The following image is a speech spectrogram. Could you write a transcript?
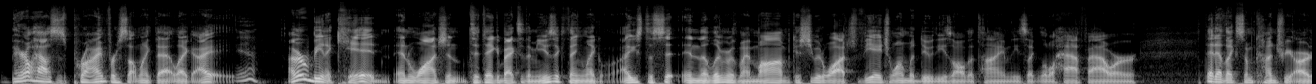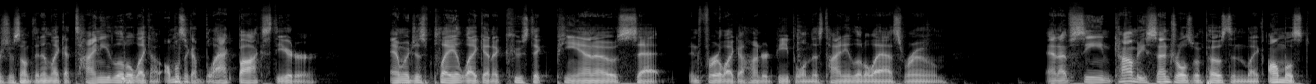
Barrel House is prime for something like that. Like I, Yeah. I remember being a kid and watching. To take it back to the music thing, like I used to sit in the living room with my mom because she would watch VH1 would do these all the time. These like little half hour they'd have like some country artist or something in like a tiny little like a, almost like a black box theater, and would just play like an acoustic piano set and for like a hundred people in this tiny little ass room. And I've seen Comedy Central's been posting like almost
